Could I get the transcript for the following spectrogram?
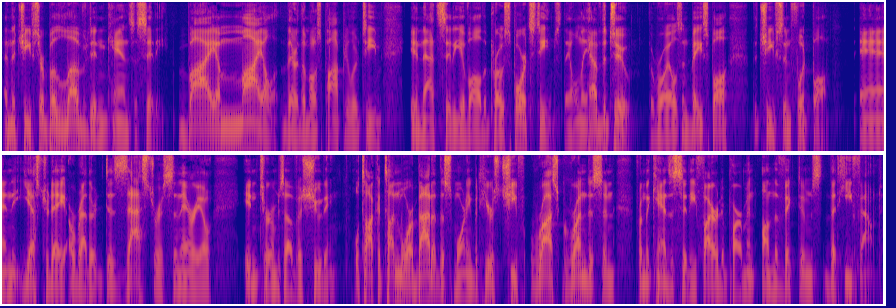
And the Chiefs are beloved in Kansas City by a mile. They're the most popular team in that city of all the pro sports teams. They only have the two: the Royals in baseball, the Chiefs in football. And yesterday, a rather disastrous scenario in terms of a shooting. We'll talk a ton more about it this morning, but here's Chief Ross Grundyson from the Kansas City Fire Department on the victims that he found.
